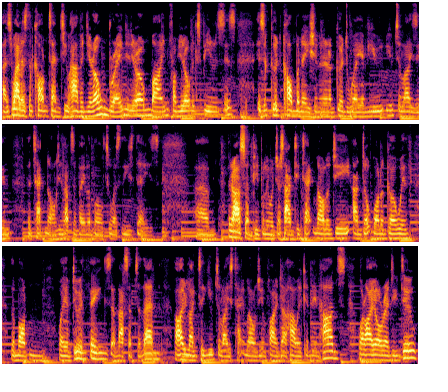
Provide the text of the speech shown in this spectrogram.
as well as the content you have in your own brain, in your own mind, from your own experiences, is a good combination and a good way of you utilizing the technology that's available to us these days. Um, there are some people who are just anti technology and don't want to go with the modern way of doing things, and that's up to them. I like to utilize technology and find out how it can enhance what I already do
